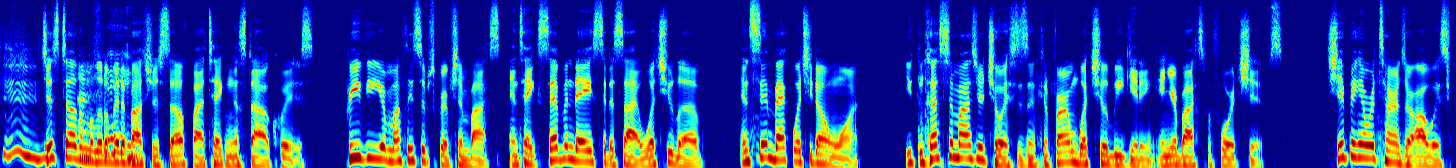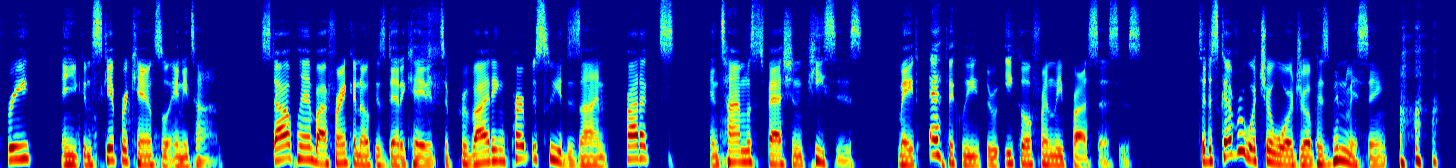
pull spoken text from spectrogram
Hmm. Just tell them a little bit about yourself by taking a style quiz. Preview your monthly subscription box and take seven days to decide what you love and send back what you don't want. You can customize your choices and confirm what you'll be getting in your box before it ships. Shipping and returns are always free, and you can skip or cancel anytime. Style Plan by Frank and Oak is dedicated to providing purposely designed products and timeless fashion pieces made ethically through eco friendly processes. To discover what your wardrobe has been missing,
